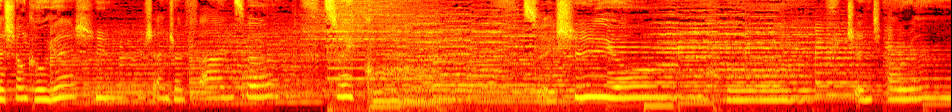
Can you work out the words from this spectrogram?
那伤口越是辗转反侧，罪过最是诱惑，真叫人。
